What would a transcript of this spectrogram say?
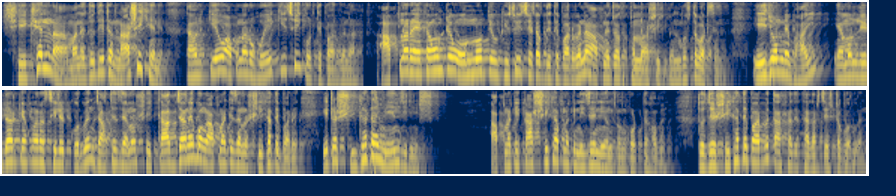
শেখেন না মানে যদি এটা না শিখেন তাহলে কেউ আপনার হয়ে কিছুই করতে পারবে না। আপনার অ্যাকাউন্টে অন্য কেউ কিছুই সেট দিতে পারবে না আপনি যতক্ষণ না শিখবেন বুঝতে পারছেন? এই জন্যে ভাই এমন লিডারকে আপনারা সিলেক্ট করবেন যাতে যেন সেই কাজ জানে এবং আপনাকে যেন শেখাতে পারে। এটা শেখাটাই মেন জিনিস। আপনাকে কাজ শিখে আপনাকে নিজে নিয়ন্ত্রণ করতে হবে। তো যে শেখাতে পারবে তার সাথে থাকার চেষ্টা করবেন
